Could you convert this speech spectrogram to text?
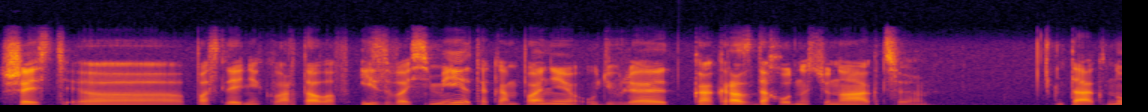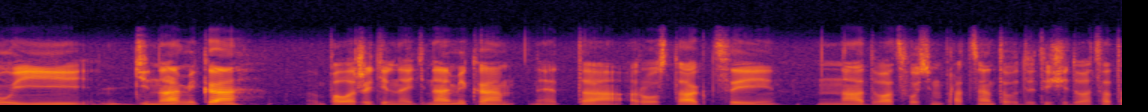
6 э, последних кварталов из 8 эта компания удивляет как раз доходностью на акцию. Так, ну и динамика, положительная динамика, это рост акций на 28% в 2020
